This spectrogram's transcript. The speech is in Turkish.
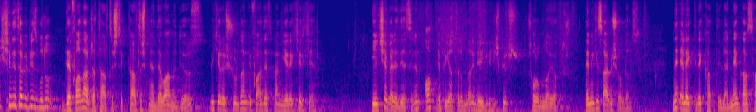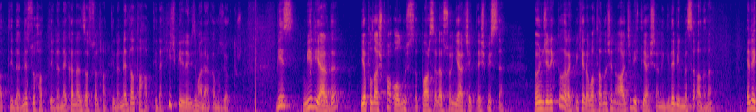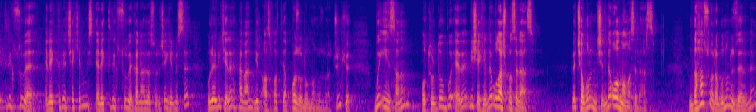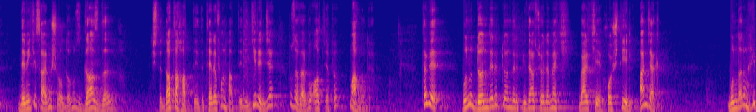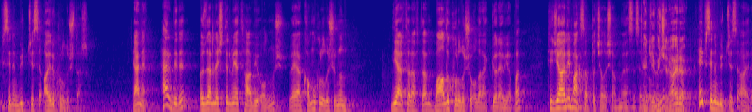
Şimdi tabii biz bunu defalarca tartıştık, tartışmaya devam ediyoruz. Bir kere şuradan ifade etmem gerekir ki ilçe belediyesinin altyapı yatırımları ile ilgili hiçbir sorumluluğu yoktur. Deminki saymış oldunuz. Ne elektrik hattıyla, ne gaz hattıyla, ne su hattıyla, ne kanalizasyon hattıyla, ne data hattıyla hiçbiriyle bizim alakamız yoktur. Biz bir yerde yapılaşma olmuşsa, parselasyon gerçekleşmişse öncelikli olarak bir kere vatandaşın acil ihtiyaçlarının gidebilmesi adına elektrik, su ve elektriğe çekilmiş, elektrik, su ve kanalizasyona çekilmişse buraya bir kere hemen bir asfalt yapma zorunluluğumuz var. Çünkü bu insanın oturduğu bu eve bir şekilde ulaşması lazım. Ve çamurun içinde olmaması lazım. Daha sonra bunun üzerine deminki saymış olduğumuz gazdı, işte data hattıydı, telefon hattıydı girince bu sefer bu altyapı mahvoluyor. Tabii bunu döndürüp döndürüp bir daha söylemek belki hoş değil ancak bunların hepsinin bütçesi ayrı kuruluşlar. Yani her biri özelleştirmeye tabi olmuş veya kamu kuruluşunun diğer taraftan bağlı kuruluşu olarak görev yapan ticari maksatla çalışan müesseseler Ece olabilir. bütçeleri ayrı. Hepsinin bütçesi ayrı.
